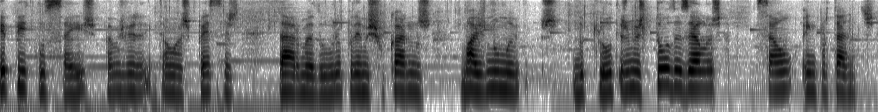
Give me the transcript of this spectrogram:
capítulo 6, vamos ver então as peças da armadura, podemos focar-nos mais numas do que outras, mas todas elas são importantes.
